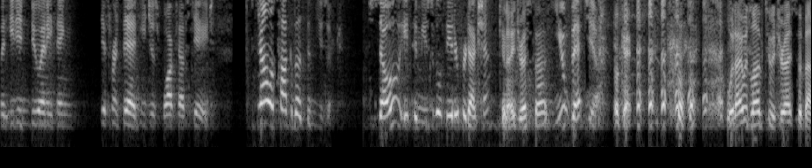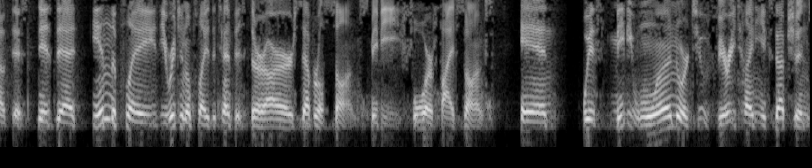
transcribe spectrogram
but he didn't do anything different then. He just walked off stage. So now let's talk about the music. So it's a musical theater production. Can I address that? You betcha. Okay. what I would love to address about this is that in the play, the original play, The Tempest, there are several songs, maybe four or five songs. And with maybe one or two very tiny exceptions,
